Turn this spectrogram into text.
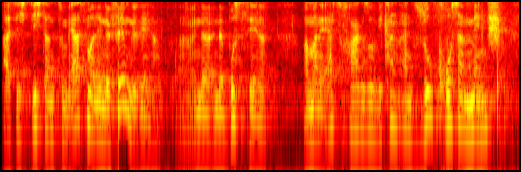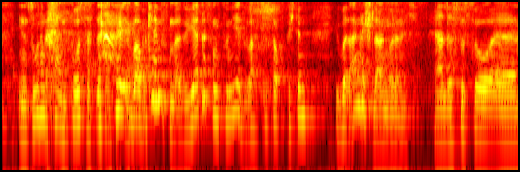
als ich dich dann zum ersten Mal in dem Film gesehen habe, äh, in der, in der Busszene, war meine erste Frage so, wie kann ein so großer Mensch in so einem kleinen Bus überhaupt kämpfen? Also wie hat das funktioniert? Du hast dich doch bestimmt überall angeschlagen, oder nicht? Ja, das ist so äh,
